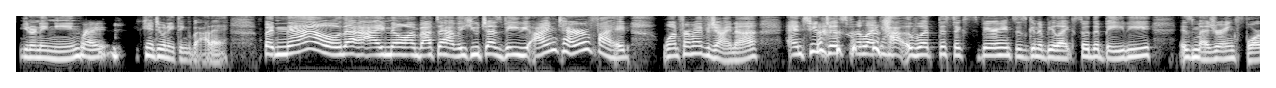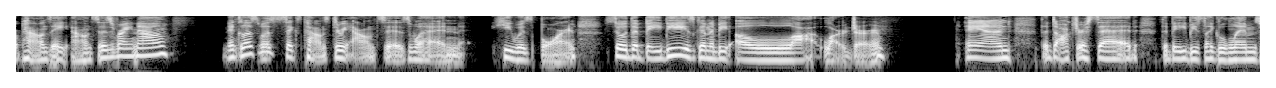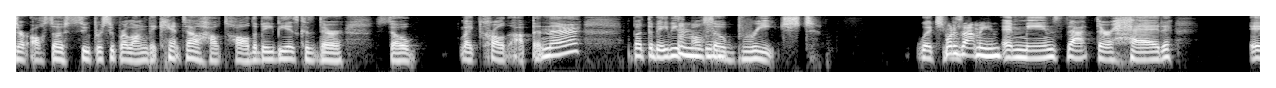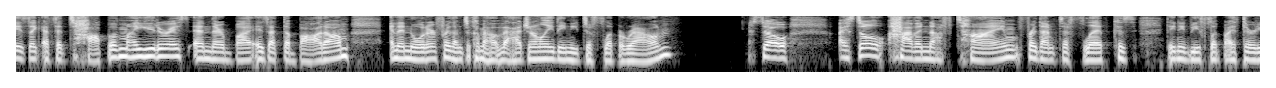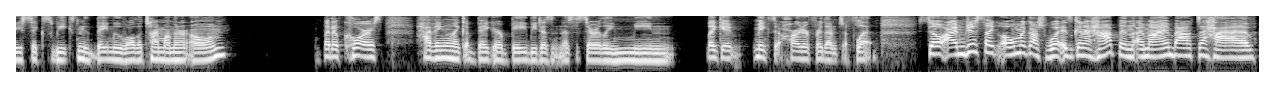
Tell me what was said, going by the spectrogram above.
You know what I mean? Right. You can't do anything about it. But now that I know I'm about to have a huge ass baby, I'm terrified. One for my vagina, and two just for like how what this experience is going to be like. So the baby is measuring four pounds eight ounces right now. Nicholas was six pounds three ounces when he was born. So the baby is going to be a lot larger. And the doctor said the baby's like limbs are also super, super long. They can't tell how tall the baby is because they're so like curled up in there, but the baby's mm-hmm. also breached. Which what does that mean? It means that their head is like at the top of my uterus and their butt is at the bottom. And in order for them to come out vaginally, they need to flip around. So I still have enough time for them to flip because they need to be flipped by 36 weeks and they move all the time on their own. But of course, having like a bigger baby doesn't necessarily mean like it makes it harder for them to flip. So I'm just like, oh my gosh, what is going to happen? Am I about to have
